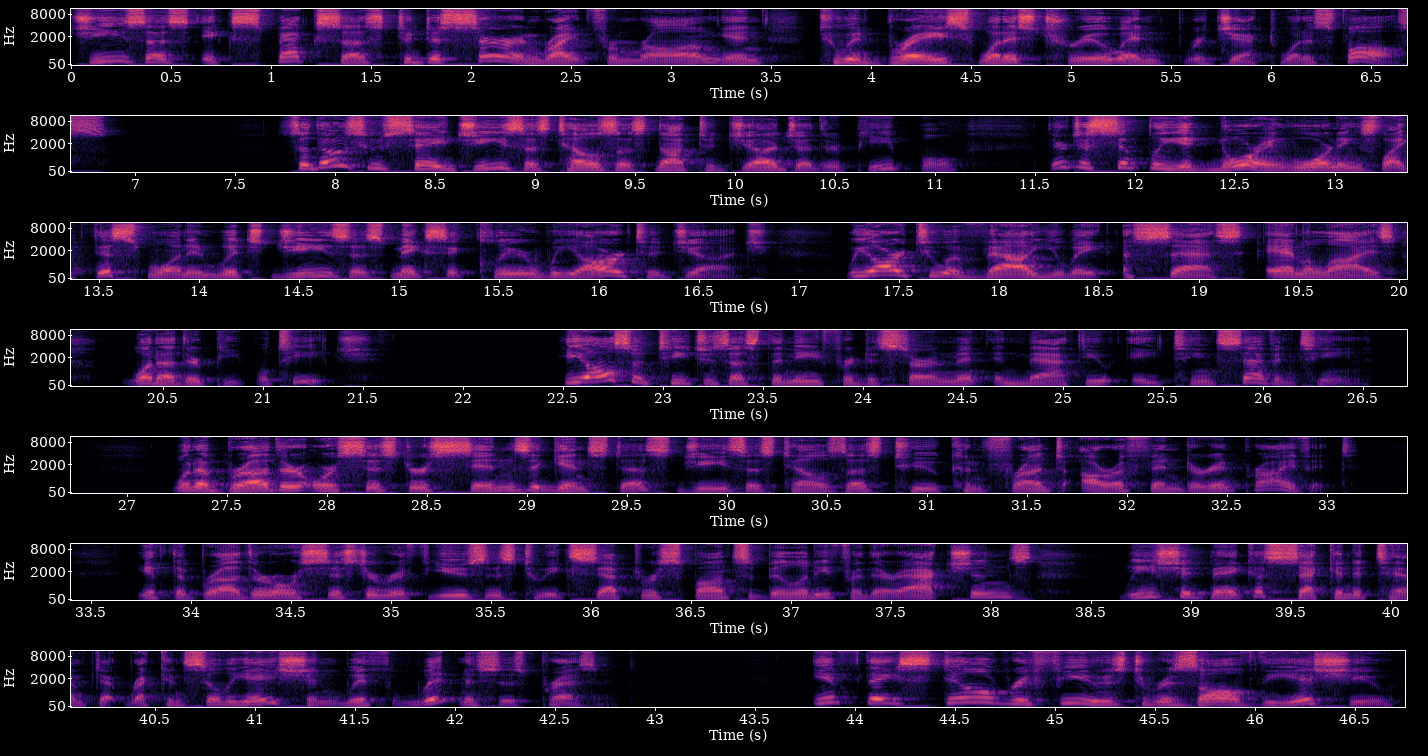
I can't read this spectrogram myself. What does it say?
Jesus expects us to discern right from wrong and to embrace what is true and reject what is false. So, those who say Jesus tells us not to judge other people, they're just simply ignoring warnings like this one, in which Jesus makes it clear we are to judge. We are to evaluate, assess, analyze what other people teach. He also teaches us the need for discernment in Matthew 18 17. When a brother or sister sins against us, Jesus tells us to confront our offender in private. If the brother or sister refuses to accept responsibility for their actions, we should make a second attempt at reconciliation with witnesses present. If they still refuse to resolve the issue,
